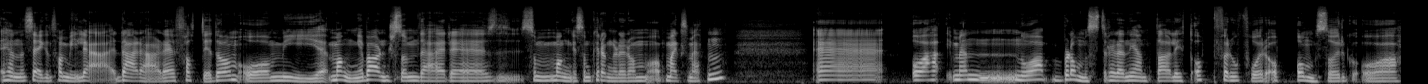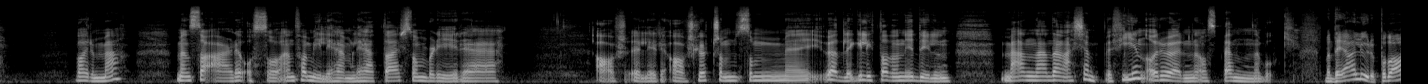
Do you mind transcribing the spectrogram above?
hennes egen familie er, der er det fattigdom og mye, mange barn. Som det er uh, som mange som krangler om oppmerksomheten. Eh, og, men nå blomstrer den jenta litt opp, for hun får opp omsorg og varme. Men så er det også en familiehemmelighet der som blir eh, av, avslørt, som, som, eh, ødelegger litt av den idyllen. Men eh, den er kjempefin og rørende og spennende bok. Men det jeg lurer på da,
